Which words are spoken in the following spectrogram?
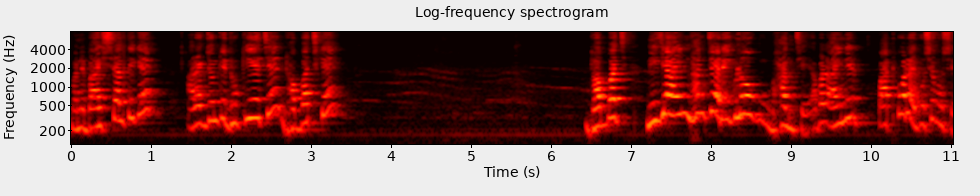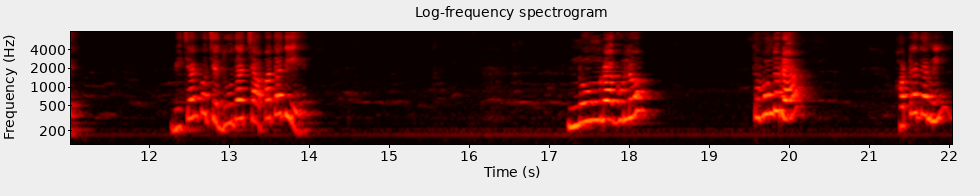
মানে বাইশ সাল থেকে আরেকজনকে ঢুকিয়েছে ঢব্বাজকে ঢব্বাজ নিজে আইন ভাঙছে আর এগুলো ভাঙছে। আবার আইনের পাঠ পড়ায় বসে বসে। বিচার করছে, দুধ আর চা পাতা দিয়ে। নোংরাগুলো। তো বন্ধুরা, হঠাৎ আমি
